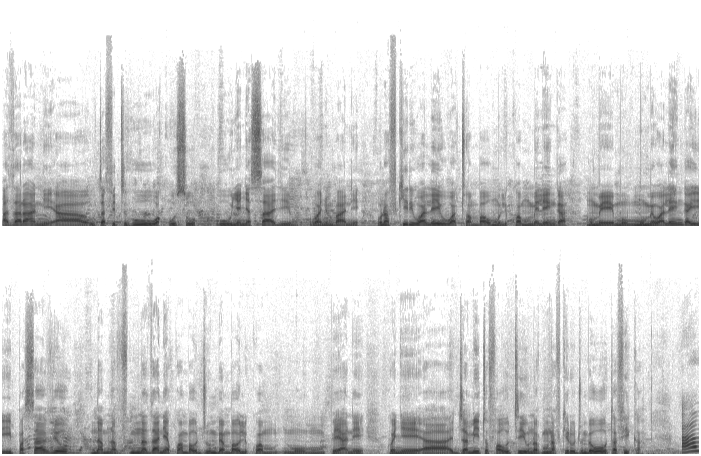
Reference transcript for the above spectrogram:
hadharani uh, utafiti huu wa kuhusu unyanyasaji wa nyumbani. Unafikiri wale watu ambao mlikuwa mmelenga mumewalenga mume ipasavyo, na mnadhani ya kwamba ujumbe ambao ulikuwa mpeane kwenye uh, jamii tofauti, mnafikiri ujumbe huo utafika? Um,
